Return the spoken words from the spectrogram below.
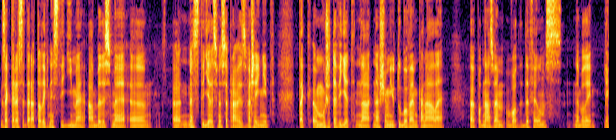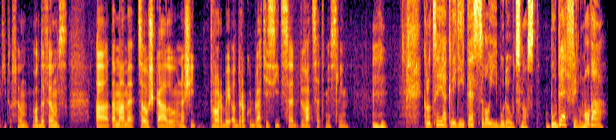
za které se teda tolik nestydíme a byli jsme, uh, nestyděli jsme se právě zveřejnit, tak můžete vidět na našem YouTubeovém kanále eh, pod názvem What the Films, neboli jaký to film, What the Films. A tam máme celou škálu naší tvorby od roku 2020, myslím. Mm-hmm. Kluci, jak vidíte svoji budoucnost? Bude filmová?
